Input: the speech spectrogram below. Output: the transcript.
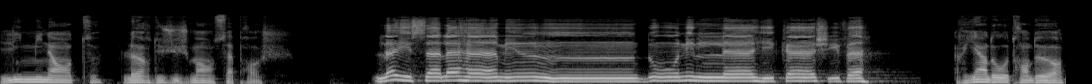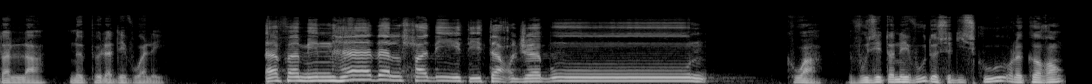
L'imminente, l'heure du jugement s'approche. Rien d'autre en dehors d'Allah ne peut la dévoiler. Quoi? Vous étonnez-vous de ce discours, le Coran?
